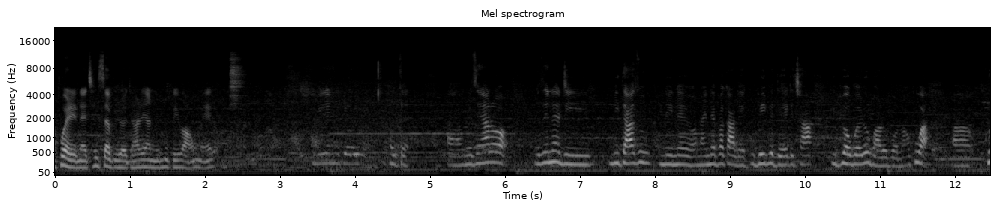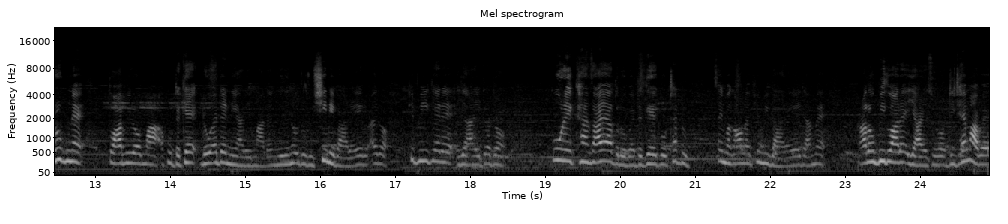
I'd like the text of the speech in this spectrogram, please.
အဖွဲ့တွေနဲ့ချိတ်ဆက်ပြီးတော့ဂျားတွေကနေလူပေးပါအောင်မယ်လို့ဟုတ်ကဲ့အာငွေစင်ကတော့ငွေစင်နဲ့ဒီမိသားစုအနေနဲ့ရောနိုင်တဲ့ဘက်ကလည်းကူပေးဖြစ်တယ်တခြားဒီပျော်ပွဲတို့ဘာလို့ပေါ့နော်အခုကအာ group နဲ့သွားပြီးတော့မှအခုတကယ်လိုအပ်တဲ့နေရာတွေမှာလည်းငွေစင်တို့အတူတူရှိနေပါတယ်လို့အဲ့တော့ဖြစ်ပြီးခဲ့တဲ့အရာတွေအတွက်တော့ကိုယ်တွေခံစားရတယ်လို့ပဲတကယ်ကိုထပ်တူစိတ်မကောင်းလည်းဖြစ်မိပါတယ်ဒါပေမဲ့အားလုံးပြီးသွားတဲ့အရာတွေဆိုတော့ဒီထဲမှာပဲ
